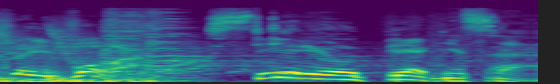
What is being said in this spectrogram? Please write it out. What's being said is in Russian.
Слушай, Вова. Стерео пятница.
